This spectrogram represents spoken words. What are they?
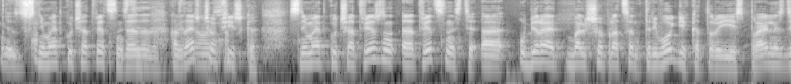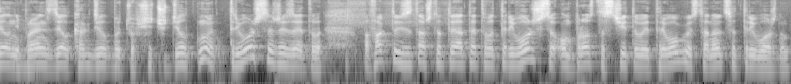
Снимает кучу ответственности. Да-да-да. А знаешь, в чем Поэтому фишка? Снимает кучу ответственности, а убирает большой процент тревоги, который есть. Правильно сделал, неправильно сделал, как делать, вообще что делать. Ну, тревожишься же из-за этого. По факту, из-за того, что ты от этого тревожишься, он просто считывает тревогу и становится тревожным.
